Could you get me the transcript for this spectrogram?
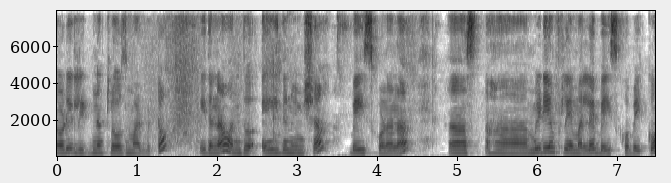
ನೋಡಿ ಲಿಡ್ನ ಕ್ಲೋಸ್ ಮಾಡಿಬಿಟ್ಟು ಇದನ್ನು ಒಂದು ಐದು ನಿಮಿಷ ಬೇಯಿಸ್ಕೊಳ್ಳೋಣ ಮೀಡಿಯಮ್ ಫ್ಲೇಮಲ್ಲೇ ಬೇಯಿಸ್ಕೋಬೇಕು.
